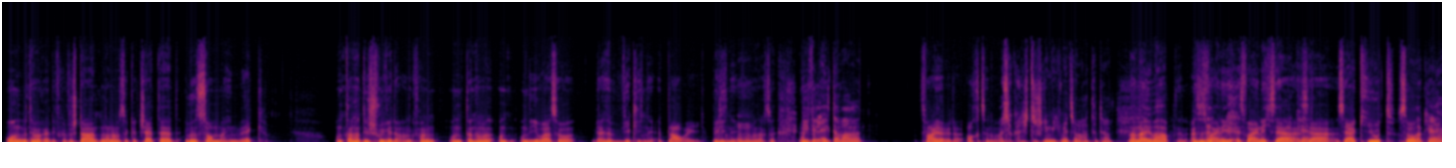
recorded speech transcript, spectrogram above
Und mit dem haben wir relativ früh verstanden und haben so gechattet über den Sommer hinweg. Und dann hat die Schule wieder angefangen und dann haben wir, und, und ich war so, ja, also wirklich naiv, blauäugig, wirklich naiv. Mhm. Und so, Wie viel älter war er? Zwei Jahre oder 18 oder Also gar nicht so schlimm, wie ich mir jetzt erwartet habe. Nein, nein, überhaupt nicht. Also es war eigentlich, es war eigentlich sehr, Okay. sehr, sehr cute so. Okay.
